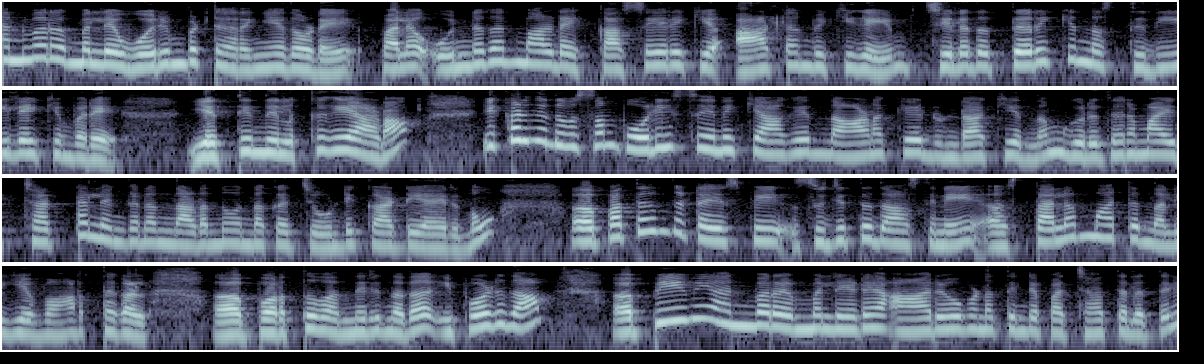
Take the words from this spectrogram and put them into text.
അൻവർ എം എൽ എ ഒരുമ്പിട്ട് ഇറങ്ങിയതോടെ പല ഉന്നതന്മാരുടെ കസേരയ്ക്ക് ആട്ടം വയ്ക്കുകയും ചിലത് തെറിക്കുന്ന സ്ഥിതിയിലേക്കും വരെ എത്തി നിൽക്കുകയാണ്. ഇക്കഴിഞ്ഞ ദിവസം പോലീസ് സേനയ്ക്കാകെ നാണക്കേടുണ്ടാക്കിയെന്നും ഗുരുതരമായ ചട്ടലംഘനം നടന്നുവെന്നൊക്കെ ചൂണ്ടിക്കാട്ടിയായിരുന്നു. പത്തനംതിട്ട എസ് പി സുജിത് ദാസിനെ സ്ഥലം മാറ്റം നൽകിയ വാർത്തകൾ പുറത്തു വന്നിരുന്നത്. ഇപ്പോഴിതാ P V Anvar M L എയുടെ ആരോപണത്തിന്റെ പശ്ചാത്തലത്തിൽ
